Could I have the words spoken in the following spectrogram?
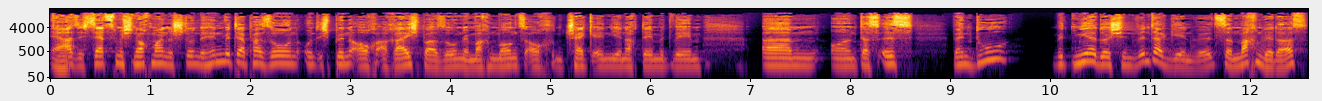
ja. Also ich setze mich noch mal eine Stunde hin mit der Person und ich bin auch erreichbar so. Und wir machen morgens auch ein Check-in, je nachdem mit wem. Ähm, und das ist, wenn du mit mir durch den Winter gehen willst, dann machen wir das.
